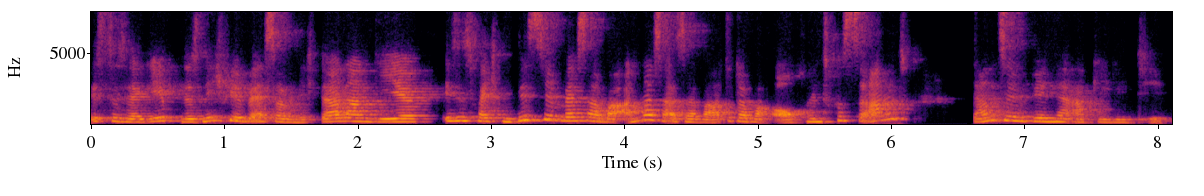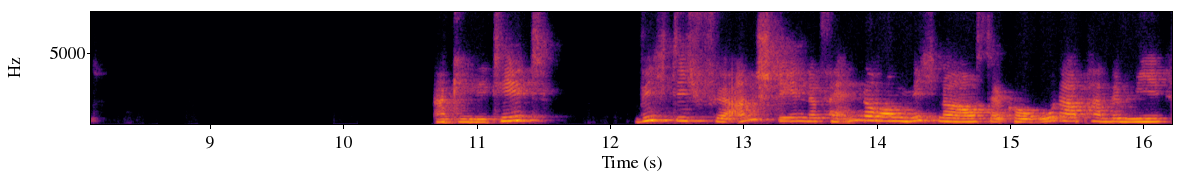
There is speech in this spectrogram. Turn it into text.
ist das Ergebnis nicht viel besser. Wenn ich da lang gehe, ist es vielleicht ein bisschen besser, aber anders als erwartet, aber auch interessant. Dann sind wir in der Agilität. Agilität wichtig für anstehende Veränderungen, nicht nur aus der Corona-Pandemie,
